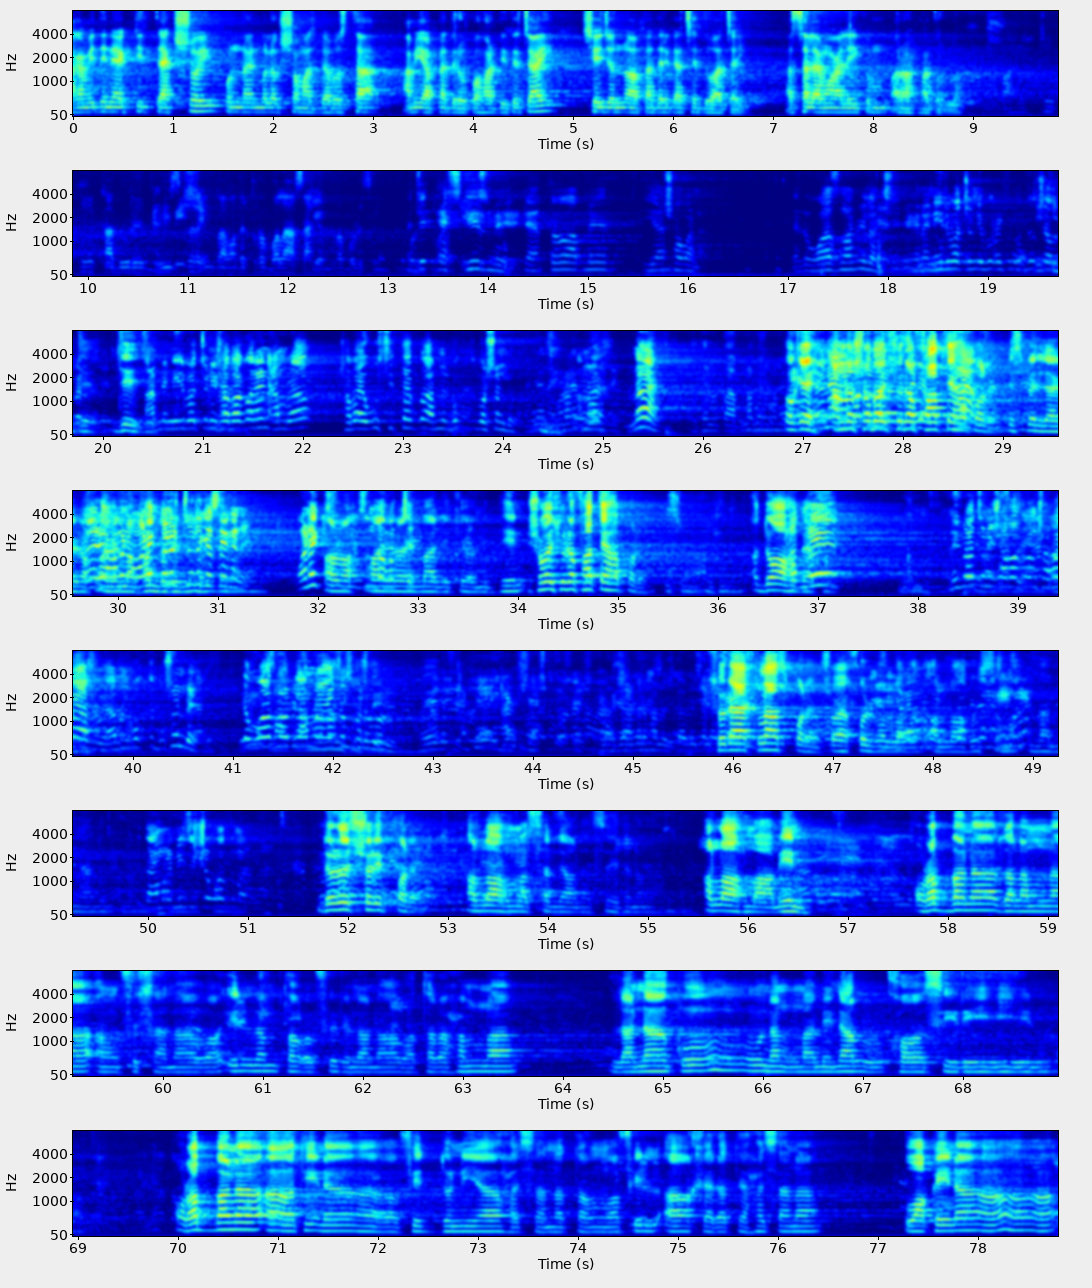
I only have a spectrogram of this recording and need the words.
আগামী দিনে একটি টেকসই উন্নয়নমূলক সমাজ ব্যবস্থা আমি আপনাদের উপহার দিতে চাই, সেই জন্য আপনাদের কাছে দোয়া চাই। আসসালামু আলাইকুম রহমতুল্লাহ। ইয়া আপনি নির্বাচনী সভা করেন আমরা সবাই উপস্থিত থাকব আপনার বক্তব্য শুনব। না। ওকে না, না, আমরা সবাই মধ্যে সুরা ছিল। ফাতিহা না। পড়েন বিসমিল্লাহির রহমানির রহিম। অনেক মানুষ চলে গেছে এখানে। অনেক আর সুন্দর রহমানির হচ্ছে রহিম মালিক ইয়াউমিদ্দিন। সবাই সুরা ফাতিহা পড়েন বিসমিল্লাহ, আলহামদুলিল্লাহ। দোয়া হবে আপনি এখন। নির্বাচনী সভা যখন সবাই আসবে আপনি বক্তব্য শুনবেন এটা ওয়াজ মাহফিল আমরা আয়োজন করছি সূরা ইখলাস পড়েন সবাই কুল আল্লাহু আল্লাহু সামাদ লাম ইয়ালিদ কিন্তু আমরা নিজস্ব ওয়াজ মাহফিল দরুদ শরীফ পড়েন আল্লাহুম্মা সাল্লি আলা সাইয়্যিদিনা মুহাম্মদ আল্লাহুম্মা আমিন ربنا ظلمنا أنفسنا وإن لم تغفر لنا وترحمنا لنكونن من الخاسرين ربنا آتنا في الدنيا حسنة وفي الآخرة حسنة وقنا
